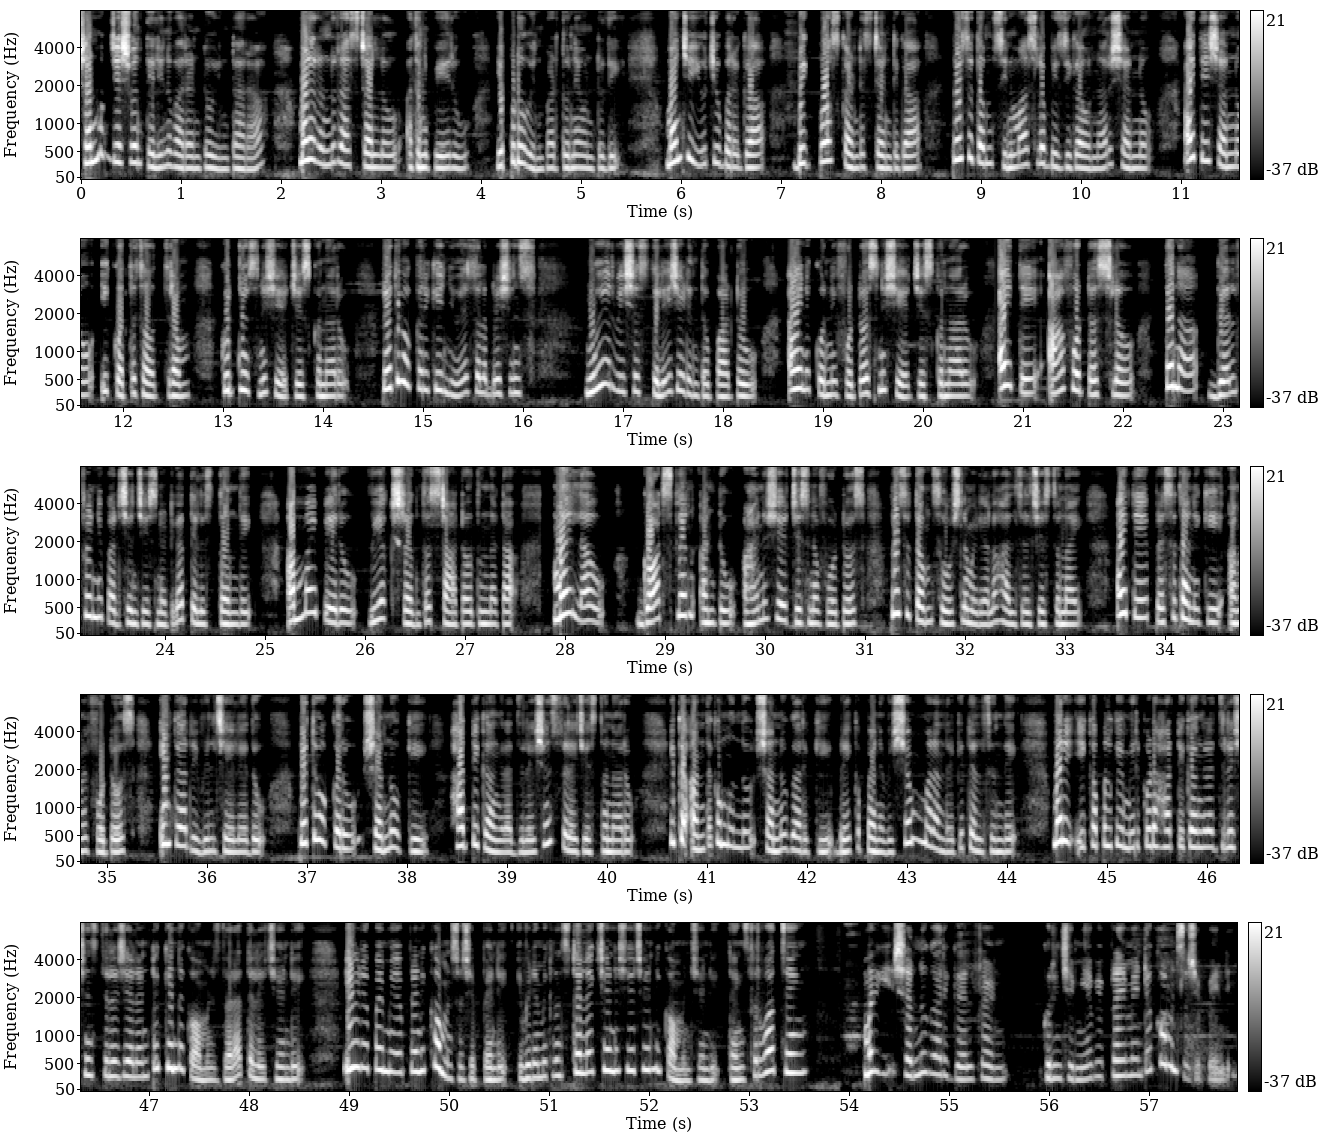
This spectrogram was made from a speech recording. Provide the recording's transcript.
షణ్ముఖ్ జశ్వంత్ తెలియని వారంటూ వింటారా? మన రెండు రాష్ట్రాల్లో అతని పేరు ఎప్పుడూ వినపడుతూనే ఉంటుంది. మంచి యూట్యూబర్గా బిగ్ బాస్ కంటెస్టెంట్గా ప్రస్తుతం సినిమాస్లో బిజీగా ఉన్నారు షన్ను అయితే షన్ను ఈ కొత్త సంవత్సరం గుడ్ న్యూస్ని షేర్ చేసుకున్నారు. ప్రతి ఒక్కరికి new year celebrations new year wishes తెలియజేయడంతో పాటు ఆయన కొన్ని ఫొటోస్ని షేర్ చేసుకున్నారు. అయితే ఆ ఫొటోస్లో తన గర్ల్ ఫ్రెండ్ని పరిచయం చేసినట్టుగా తెలుస్తోంది. అమ్మాయి పేరు వియక్షరంతో స్టార్ట్ అవుతుందట. మై లవ్ గాడ్స్ ప్లాన్ అంటూ ఆయన షేర్ చేసిన ఫొటోస్ ప్రస్తుతం సోషల్ మీడియాలో హల్చల్ చేస్తున్నాయి. అయితే ప్రస్తుతానికి ఆమె ఫొటోస్ ఇంకా రివీల్ చేయలేదు. ప్రతి ఒక్కరూ షన్నుకి హార్టీ కంగ్రాచులేషన్స్ తెలియజేస్తున్నారు. ఇక అంతకుముందు షన్ను గారికి బ్రేకప్ అయిన విషయం మనందరికీ తెలిసిందే. మరి ఈ కపుల్కి మీరు కూడా హార్టీ కంగ్రాచులేషన్స్ తెలియజేయాలంటే కింద కామెంట్స్ ద్వారా తెలియజేయండి ఈ వీడియోపై మీ అభిప్రాయాన్ని కామెంట్స్లో చెప్పండి. ఈ వీడియో మీకు నచ్చితే లైక్ చేయండి షేర్ చేయండి కామెంట్ చేయండి థ్యాంక్స్ ఫర్ వాచింగ్ మరి షన్ను గారి గర్ల్ ఫ్రెండ్ గురించి మీ అభిప్రాయం ఏంటో కామెంట్స్లో చెప్పండి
